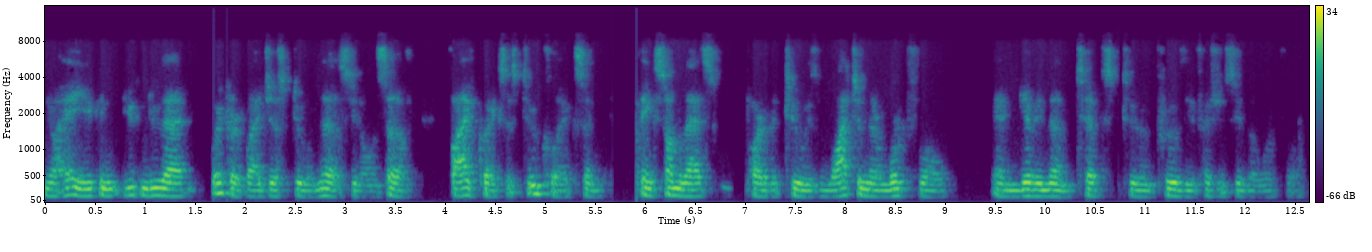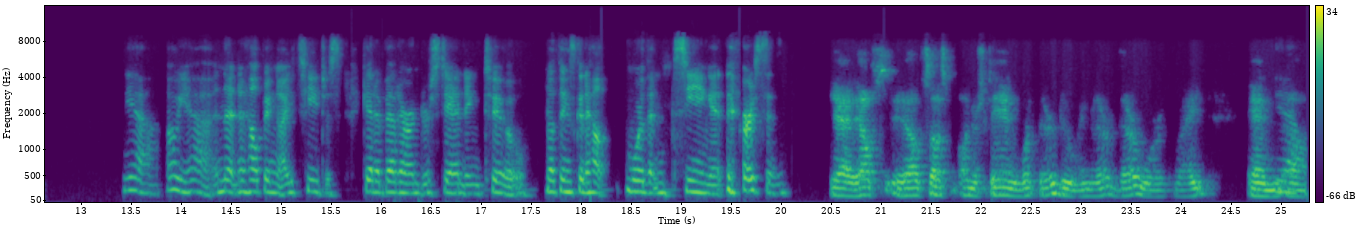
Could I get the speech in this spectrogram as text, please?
you know, hey, you can you can do that quicker by just doing this. You know, instead of five clicks, is two clicks. And I think some of that's part of it too, is watching their workflow and giving them tips to improve the efficiency of their workflow. Yeah. Oh, yeah. And then helping IT just get a better understanding too. Nothing's going to help more than seeing it in person. Yeah, it helps. It helps us understand what they're doing, their their work, right? And yeah. uh,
